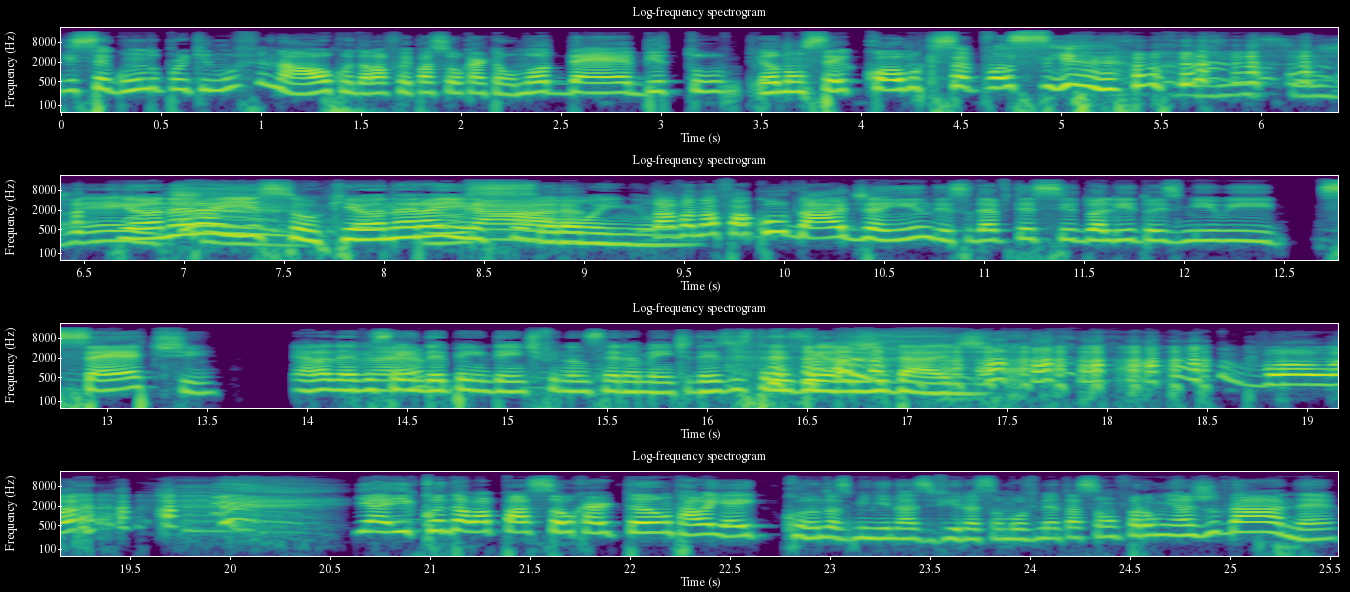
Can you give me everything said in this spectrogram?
E segundo, porque no final, quando ela foi passou o cartão no débito, eu não sei como que isso é possível. Delícia, gente. Que ano era isso? Que ano era Meu isso? Cara, sonho. Tava na faculdade ainda, isso deve ter sido ali 2007. Ela deve né? ser independente financeiramente desde os 13 anos de idade. Boa! E aí, quando ela passou o cartão tal, e aí, quando as meninas viram essa movimentação, foram me ajudar, né?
